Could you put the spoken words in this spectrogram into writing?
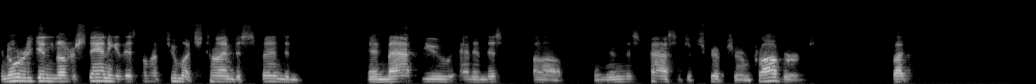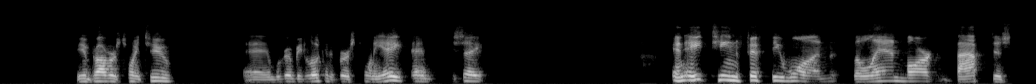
In order to get an understanding of this, don't have too much time to spend in in Matthew and in this uh, and in this passage of Scripture in Proverbs, but in Proverbs 22, and we're going to be looking at verse 28. And you say, in 1851, the landmark Baptist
